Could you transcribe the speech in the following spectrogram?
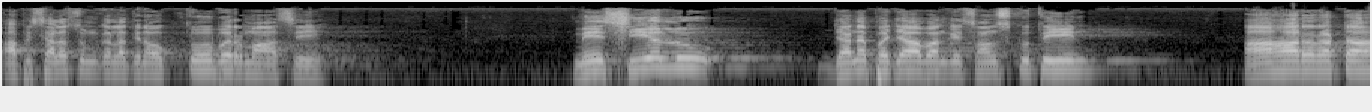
අපි සැලසුම් කරලා තියෙන ඔක්තෝබර් මාසේ මේ සියලු ජනපජාවන්ගේ සංස්කෘතීන් ආහාර රටා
